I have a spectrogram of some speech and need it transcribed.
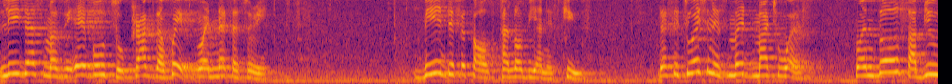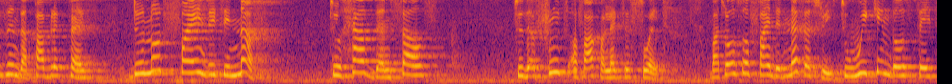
Leaders must be able to crack the whip when necessary. Being difficult cannot be an excuse. The situation is made much worse when those abusing the public purse do not find it enough to help themselves to the fruits of our collective sweat, but also find it necessary to weaken those state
